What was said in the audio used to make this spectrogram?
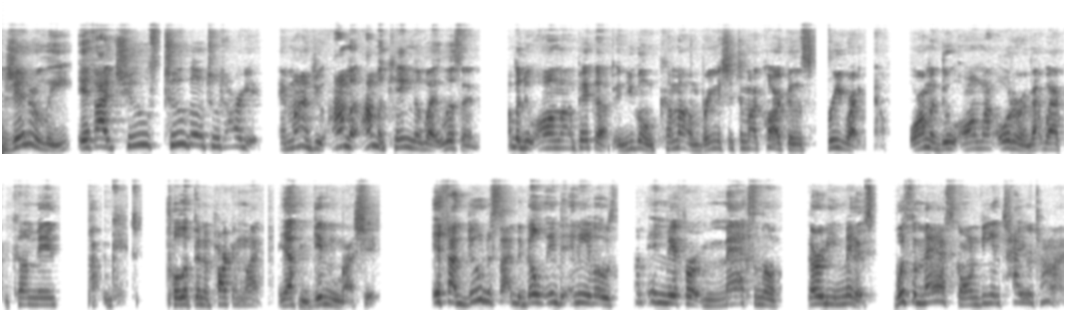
generally, if I choose to go to Target, and mind you, I'm a I'm a king of like, listen, I'm gonna do online pickup, and you're gonna come out and bring this shit to my car because it's free right now, or I'm gonna do online ordering. That way, I can come in, pull up in the parking lot, and y'all can give me my shit. If I do decide to go into any of those, I'm in there for maximum 30 minutes with a mask on the entire time.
